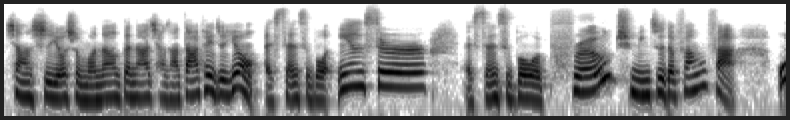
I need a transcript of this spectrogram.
像是有什么呢？跟大家常常搭配着用，a sensible answer，a sensible approach，明智的方法。Or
